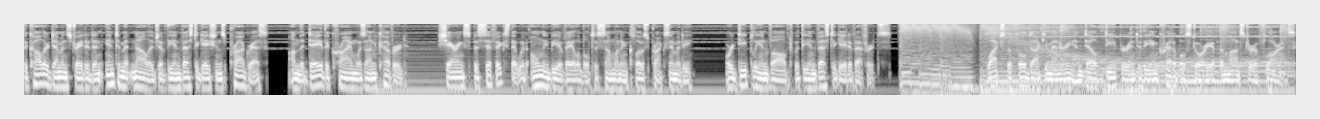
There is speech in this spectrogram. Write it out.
The caller demonstrated an intimate knowledge of the investigation's progress on the day the crime was uncovered, sharing specifics that would only be available to someone in close proximity or deeply involved with the investigative efforts. Watch the full documentary and delve deeper into the incredible story of the Monster of Florence.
